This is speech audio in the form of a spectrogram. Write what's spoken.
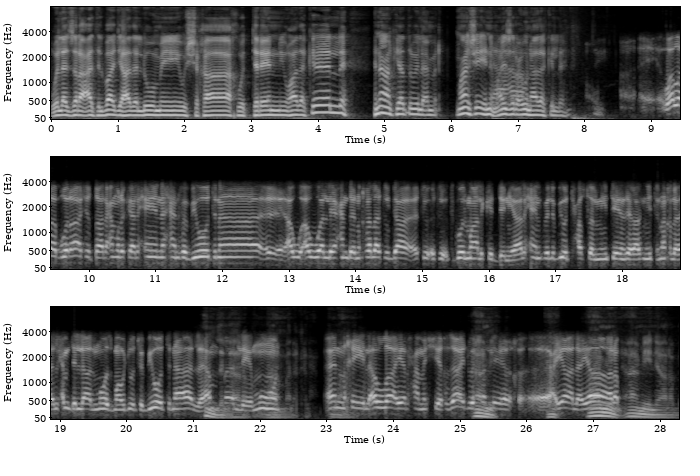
ولا الزراعات الباقيه هذا اللومي والشخاخ والترني وهذا كله هناك يا طويل العمر. ما شيء هنا ما يزرعون هذا كله. هنا. والله أبو راشد طال عمرك الحين نحن في بيوتنا آه، أو أول اللي عندنا نخله تلقى تقول مالك الدنيا. الحين في البيوت تحصل 200 300 نخلة. الحمد لله الموز موجود في بيوتنا لله. الليمون. النخيل الله يرحم الشيخ زايد ويخلي عياله يا آمين. رب. آمين يا رب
